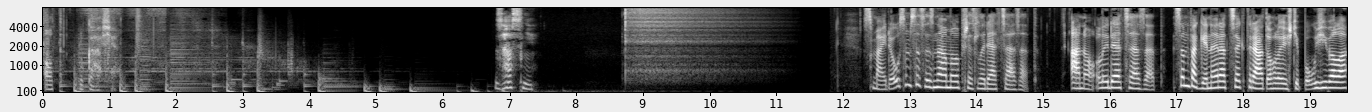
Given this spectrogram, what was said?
od Lukáše. Zhasni. S Majdou jsem se seznámil přes Lidé.cz. Ano, Lidé.cz. Jsem ta generace, která tohle ještě používala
